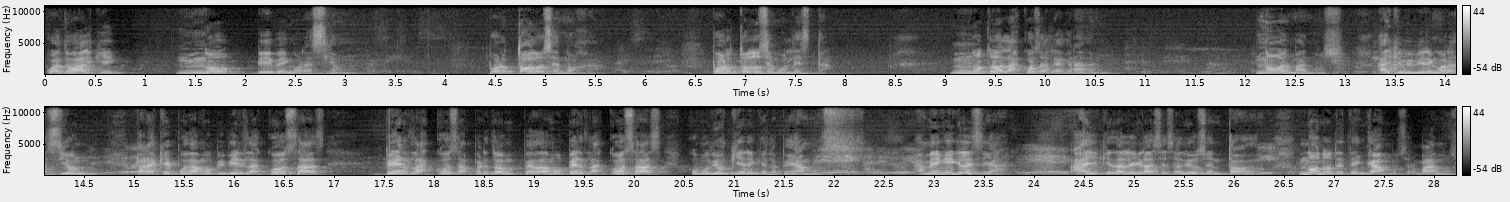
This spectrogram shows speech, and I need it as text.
cuando alguien no vive en oración. Por todo se enoja. Por todo se molesta. No todas las cosas le agradan. No, hermanos. Hay que vivir en oración para que podamos vivir las cosas, ver las cosas, perdón, podamos ver las cosas como Dios quiere que las veamos. Amén, iglesia. Hay que darle gracias a Dios en todo. No nos detengamos, hermanos,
